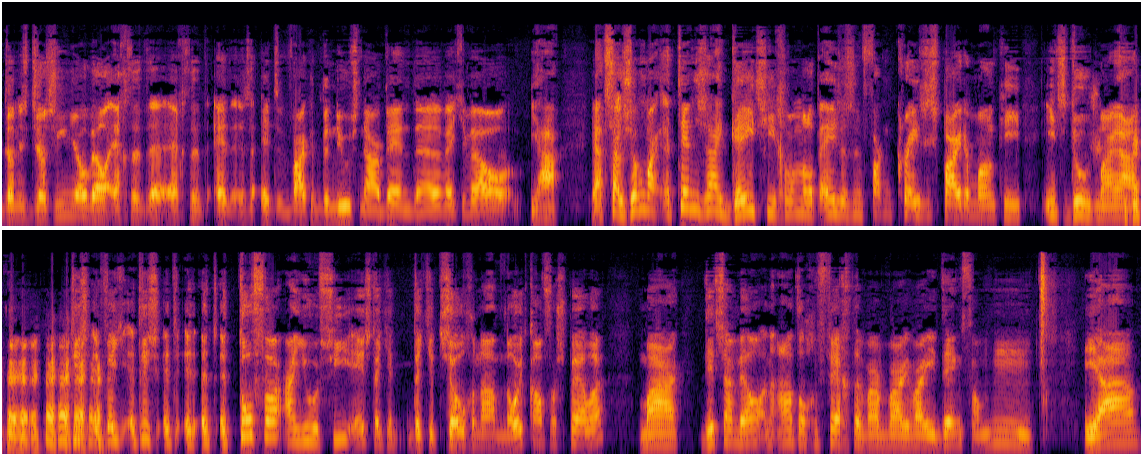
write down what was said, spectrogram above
dan is Jorginho wel echt, het, echt het, het, het- waar ik het benieuwd naar ben, weet je wel. Ja, ja, het zou zomaar, tenzij Gaethje gewoon opeens als een fucking crazy spider monkey iets doet, maar ja. Het, is, het, weet je, het, is, het, het, het, het toffe aan UFC is dat je, dat je het zogenaamd nooit kan voorspellen. Maar dit zijn wel een aantal gevechten waar, waar, waar je denkt van... Hmm, ja,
